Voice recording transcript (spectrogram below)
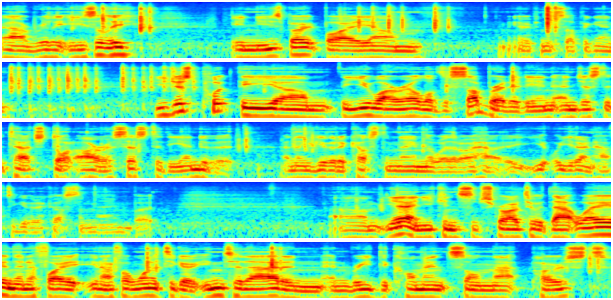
uh, really easily in Newsboat by um, let me open this up again. You just put the um, the URL of the subreddit in and just attach .rss to the end of it, and then give it a custom name the way that I have. You, you don't have to give it a custom name, but um, yeah, and you can subscribe to it that way. And then if I you know if I wanted to go into that and, and read the comments on that post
